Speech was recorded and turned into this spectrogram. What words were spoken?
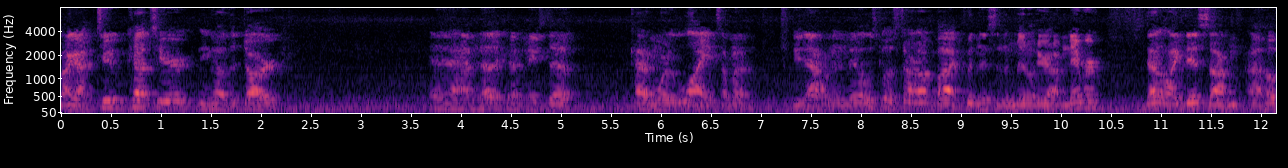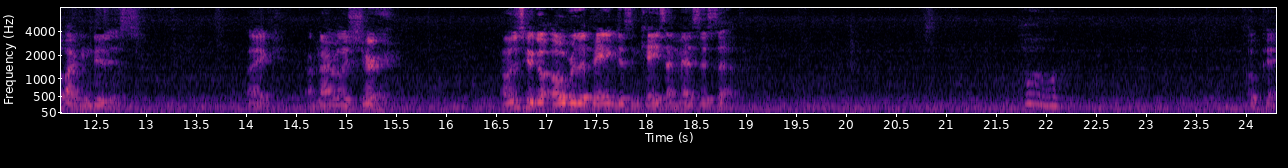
I got two cups here, you know, the dark. And then I have another cup mixed up, kind of more of the lights. I'm gonna do that one in the middle. Let's go start off by putting this in the middle here. I've never done it like this, so I'm, I hope I can do this. Like, I'm not really sure. I'm just gonna go over the painting just in case I mess this up. Okay,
